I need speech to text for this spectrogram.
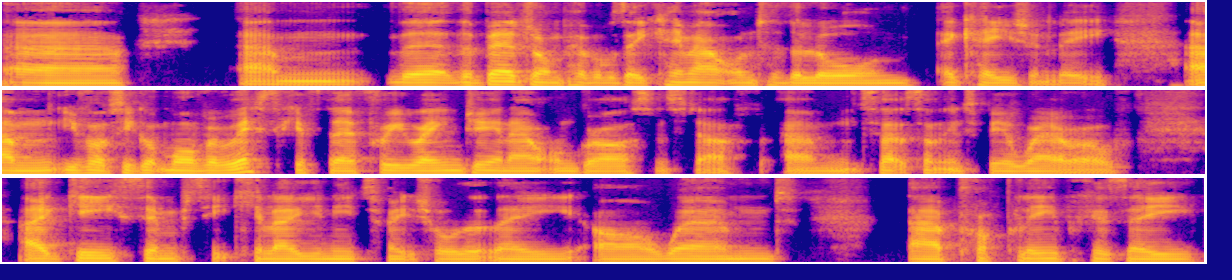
Uh, um, the the on pebbles they came out onto the lawn occasionally. Um, you've obviously got more of a risk if they're free ranging and out on grass and stuff. Um, so that's something to be aware of. Uh, geese in particular, you need to make sure that they are wormed uh, properly because they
